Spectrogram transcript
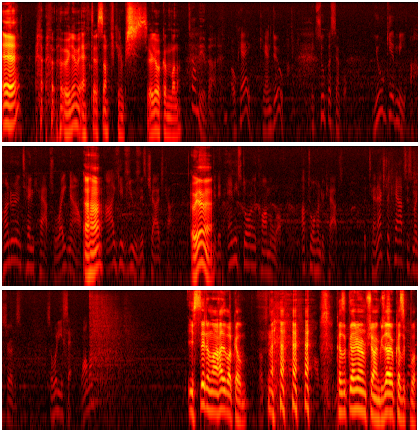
E Öyle mi? Enteresan fikirmiş. Söyle bakalım bana. You give me 110 caps right now. Aha. I give you this charge card. Öyle mi? At any store in the Commonwealth, up to 100 caps. The 10 extra caps is my service fee. So what do you say? Want one? İsterim lan hadi bakalım. Kazıklanıyorum şu an. Güzel bir kazık bu.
